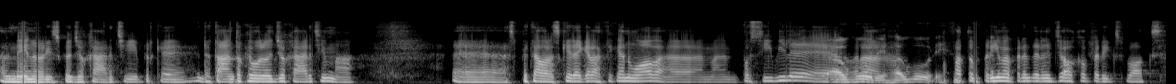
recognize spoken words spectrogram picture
almeno riesco a giocarci perché è da tanto che volevo giocarci ma eh, aspettavo la scheda grafica nuova eh, ma impossibile e auguri, allora auguri. ho fatto prima a prendere il gioco per Xbox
